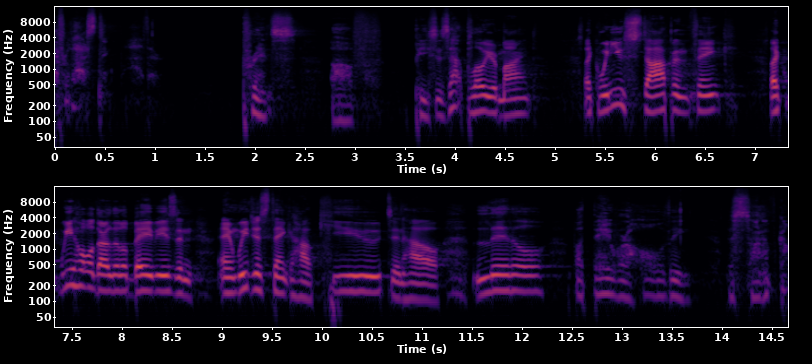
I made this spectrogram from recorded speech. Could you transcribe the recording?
everlasting Father, Prince of Peace. Does that blow your mind? Like when you stop and think, like we hold our little babies and, and we just think how cute and how little, but they were holding the Son of God.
